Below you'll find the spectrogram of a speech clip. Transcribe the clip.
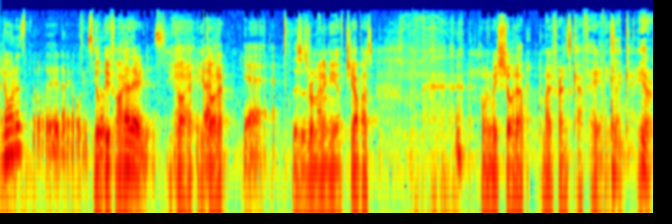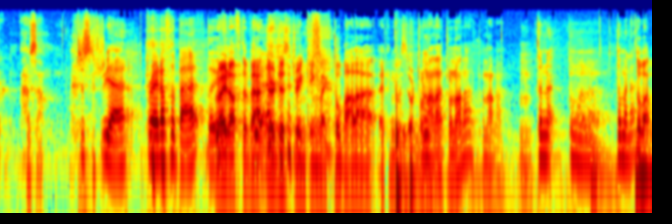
I don't want to spoil it. I always. You'll be fine. Oh, there it is. You got Yeah, it. You got it. Yeah. This is reminding me of Chiapas. when we showed up, to my friend's cafe, and he's like, "Here, have some." Just yeah, right off the bat. Like, right off the bat, yeah. they're just drinking like Tobala, I think it was, or Tonala, Tonala, Tonala. Mm. Tona, mm, tomala? Toba.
